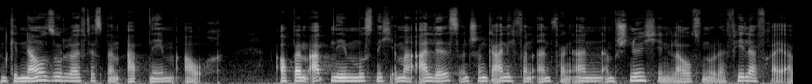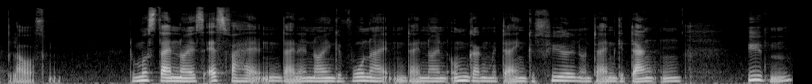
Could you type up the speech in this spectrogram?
Und genauso läuft das beim Abnehmen auch. Auch beim Abnehmen muss nicht immer alles und schon gar nicht von Anfang an am Schnürchen laufen oder fehlerfrei ablaufen. Du musst dein neues Essverhalten, deine neuen Gewohnheiten, deinen neuen Umgang mit deinen Gefühlen und deinen Gedanken üben,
